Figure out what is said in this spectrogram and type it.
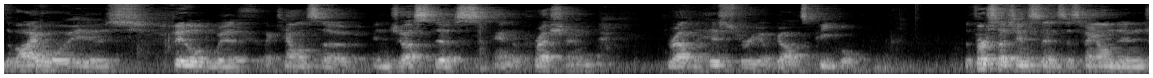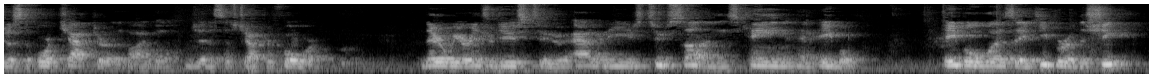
The Bible is filled with accounts of injustice and oppression throughout the history of God's people. The first such instance is found in just the fourth chapter of the Bible, Genesis chapter 4. There we are introduced to Adam and Eve's two sons, Cain and Abel. Abel was a keeper of the sheep,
